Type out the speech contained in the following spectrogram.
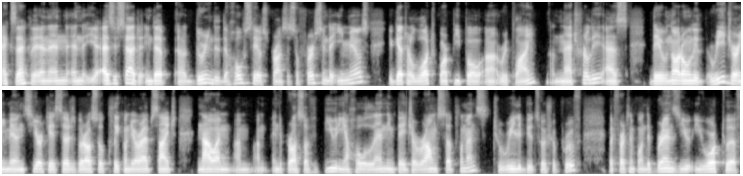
Exactly, and and and as you said, in the uh, during the, the whole sales process. So first in the emails, you get a lot more people uh, replying uh, naturally, as they will not only read your email and see your case studies, but also click on your website. Now I'm I'm I'm in the process of building a whole landing page around supplements to really build social proof. But for example, on the brands you you worked with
